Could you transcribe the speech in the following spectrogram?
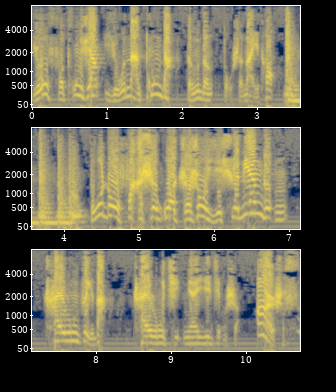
有福同享，有难同当，等等，都是那一套。赌咒发誓过之手，一学年庚，柴荣最大。柴荣今年已经是二十四，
